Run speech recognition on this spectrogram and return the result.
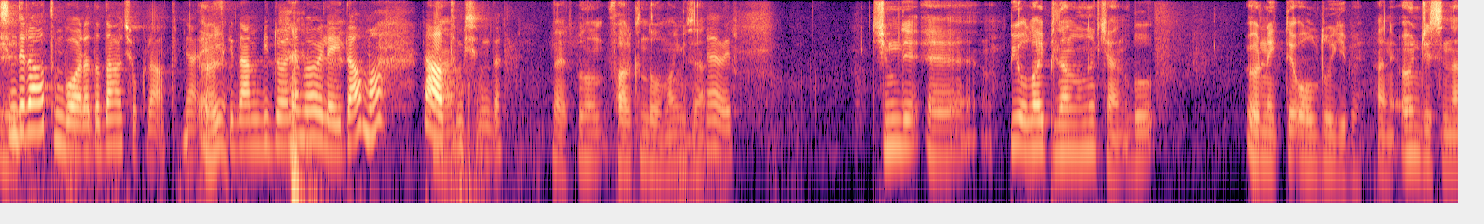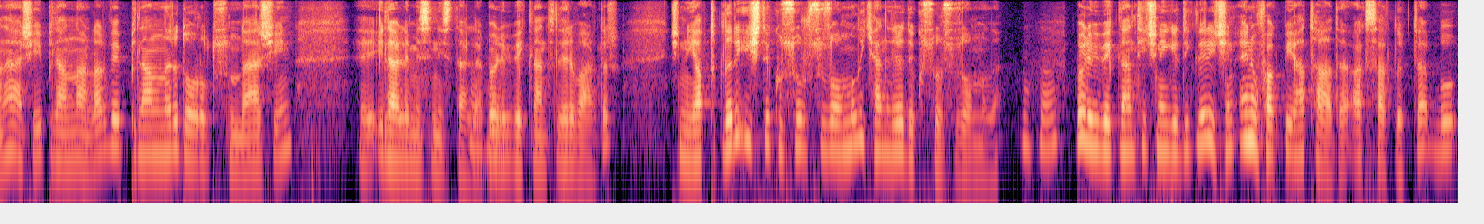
Şimdi rahatım bu arada daha çok rahatım. Yani Öyle eskiden bir dönem öyleydi ama rahatım şimdi. evet bunun farkında olman güzel. Evet. Şimdi e, bir olay planlanırken bu örnekte olduğu gibi hani öncesinden her şeyi planlarlar ve planları doğrultusunda her şeyin e, ilerlemesini isterler. Böyle bir beklentileri vardır. Şimdi yaptıkları işte kusursuz olmalı, kendileri de kusursuz olmalı. Böyle bir beklenti içine girdikleri için en ufak bir hatada, aksaklıkta bu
